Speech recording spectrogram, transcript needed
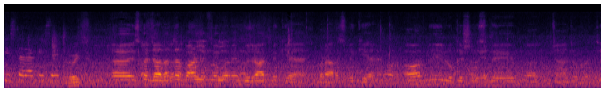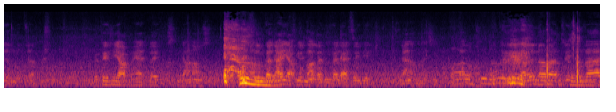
किस तरह के से? रोहित। इसका ज़्यादातर पार्ट हम लोगों ने गुजरात में किया है बनारस में किया है और और भी लोकेशंस पे जहाँ ज़रूरत थी हम लोग जाकर शूट रितेश जी आप हैं तो एक गाना उस फ़िल्म का गाइए आपकी माता जी का गाय कोई भी गाना होना चाहिए। अभी नवरात्रि चल रहा है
